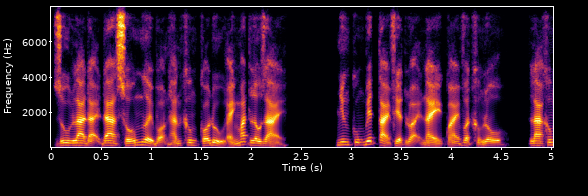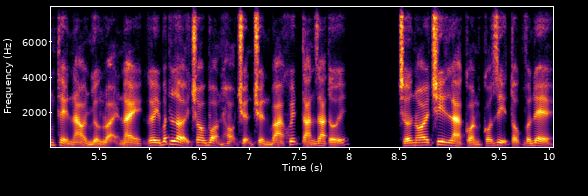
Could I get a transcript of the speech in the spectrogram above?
Dù là đại đa số người bọn hắn không có đủ ánh mắt lâu dài nhưng cũng biết tài phiệt loại này quái vật khổng lồ là không thể nào nhường loại này gây bất lợi cho bọn họ chuyện truyền bá khuyết tán ra tới. Chớ nói chi là còn có dị tộc vấn đề.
